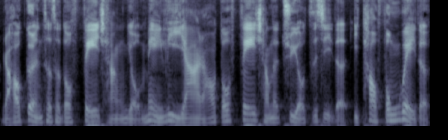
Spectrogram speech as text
然后个人特色都非常有魅力呀、然后都非常的具有自己的一套风味的，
